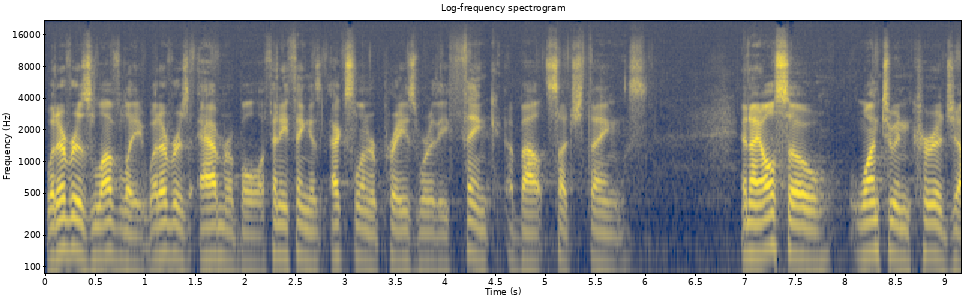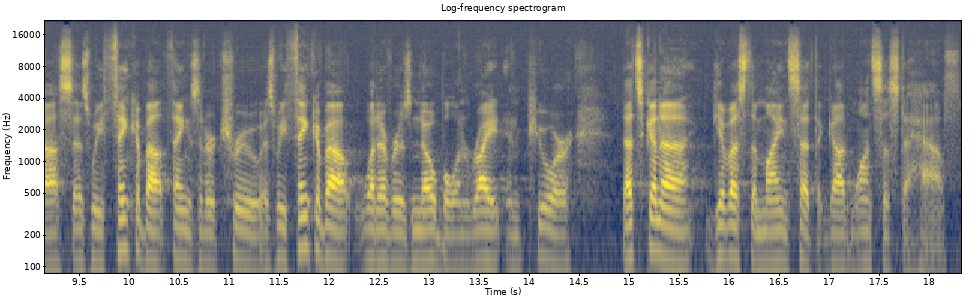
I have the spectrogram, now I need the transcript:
whatever is lovely, whatever is admirable, if anything is excellent or praiseworthy, think about such things. And I also want to encourage us as we think about things that are true, as we think about whatever is noble and right and pure, that's going to give us the mindset that God wants us to have.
